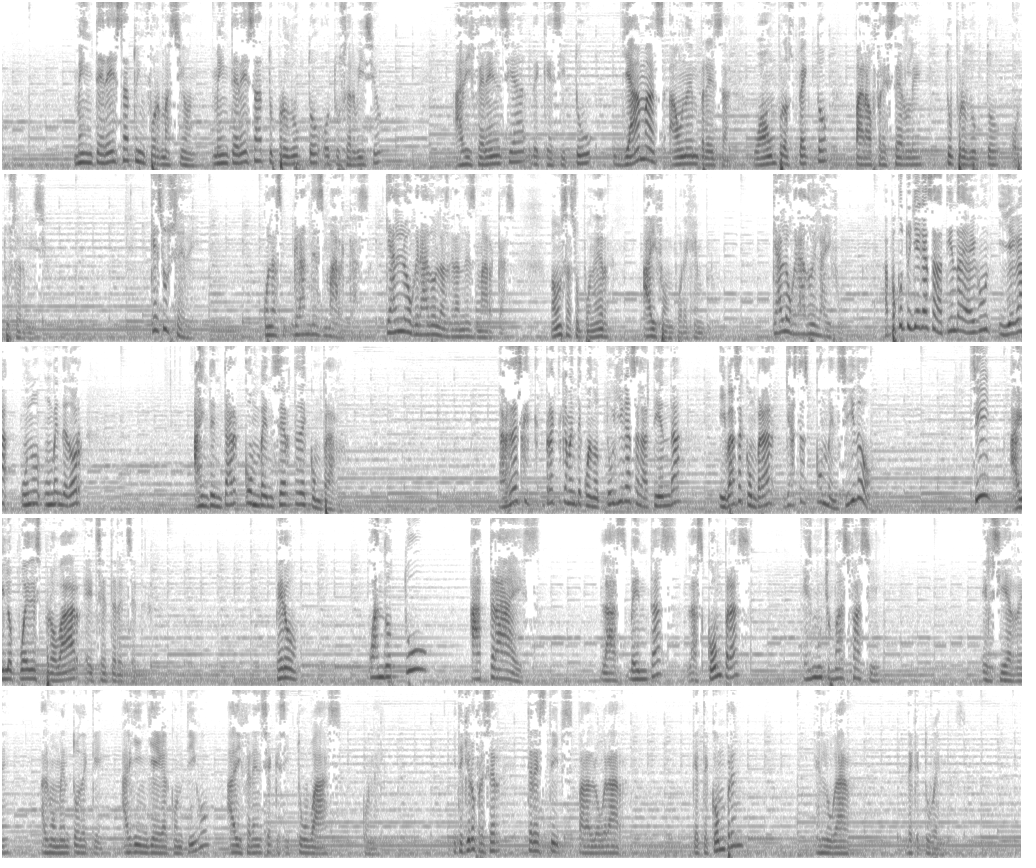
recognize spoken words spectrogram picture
me interesa tu información, me interesa tu producto o tu servicio? A diferencia de que si tú llamas a una empresa o a un prospecto para ofrecerle tu producto o tu servicio. ¿Qué sucede con las grandes marcas? ¿Qué han logrado las grandes marcas? Vamos a suponer iPhone, por ejemplo. ¿Qué ha logrado el iPhone? ¿A poco tú llegas a la tienda de iPhone y llega uno, un vendedor a intentar convencerte de comprarlo? La verdad es que prácticamente cuando tú llegas a la tienda y vas a comprar, ya estás convencido. Sí, ahí lo puedes probar, etcétera, etcétera. Pero cuando tú atraes las ventas, las compras, es mucho más fácil el cierre al momento de que alguien llega contigo, a diferencia que si tú vas con él. Y te quiero ofrecer tres tips para lograr que te compren en lugar de que tú vendas.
